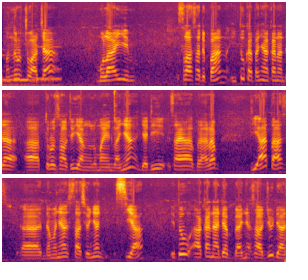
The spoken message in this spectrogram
Menurut cuaca, mulai Selasa depan itu katanya akan ada uh, turun salju yang lumayan banyak. Jadi saya berharap di atas uh, namanya stasiunnya Sia itu akan ada banyak salju dan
